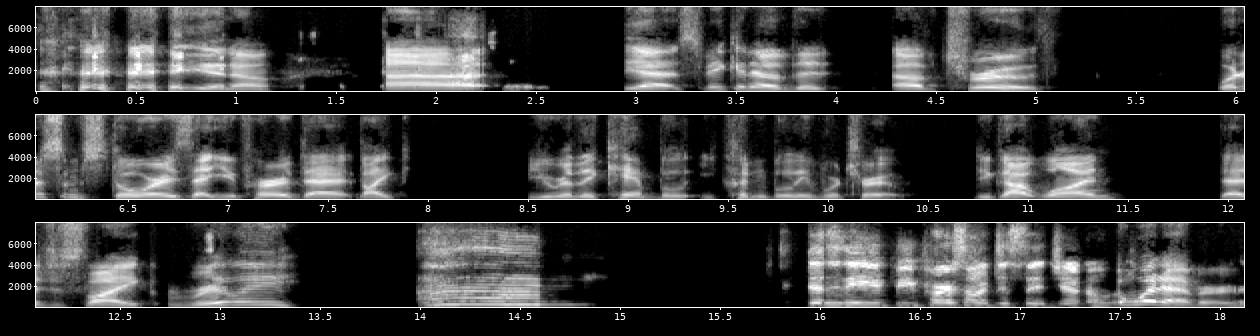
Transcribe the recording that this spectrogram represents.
you know. Uh, yeah. Speaking of the of truth, what are some stories that you've heard that like you really can't believe you couldn't believe were true? You got one that's just like really um, does it need to be personal or just in general? whatever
